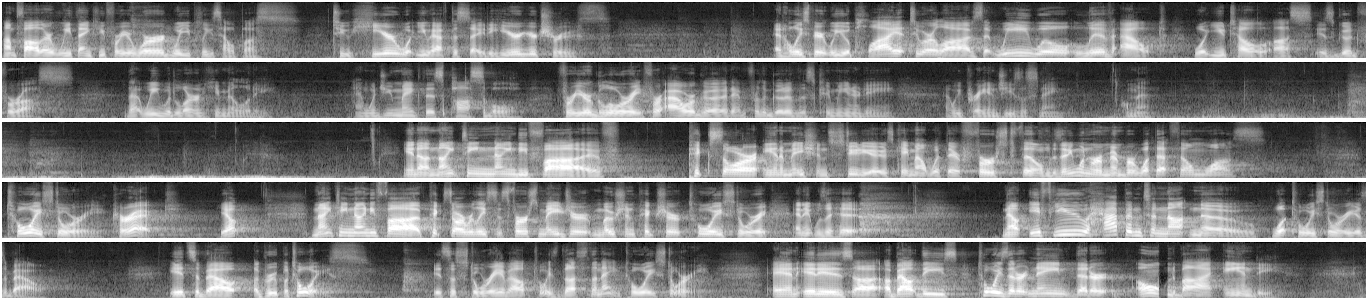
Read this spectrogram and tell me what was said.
Um, Father, we thank you for your word. Will you please help us to hear what you have to say, to hear your truth? And Holy Spirit, will you apply it to our lives that we will live out what you tell us is good for us, that we would learn humility? And would you make this possible for your glory, for our good, and for the good of this community? And we pray in Jesus' name. Amen. In uh, 1995, Pixar Animation Studios came out with their first film. Does anyone remember what that film was? Toy Story, correct. Yep. 1995, Pixar released its first major motion picture, Toy Story, and it was a hit. Now, if you happen to not know what Toy Story is about, it's about a group of toys. It's a story about toys, thus the name, Toy Story. And it is uh, about these toys that are named, that are owned by Andy.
